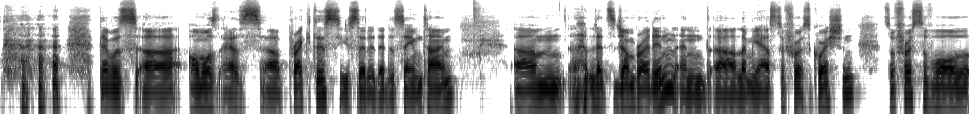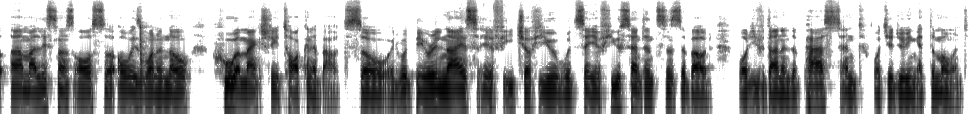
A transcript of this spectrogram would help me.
that was uh, almost as uh, practice. You said it at the same time. Um, let's jump right in and uh, let me ask the first question. So, first of all, uh, my listeners also always want to know who I'm actually talking about. So, it would be really nice if each of you would say a few sentences about what you've done in the past and what you're doing at the moment.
